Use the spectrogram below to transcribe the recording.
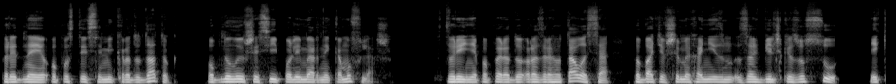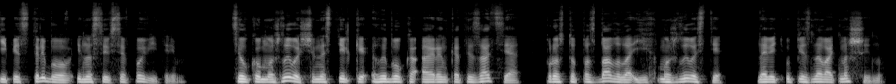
Перед нею опустився мікрододаток, обнуливши свій полімерний камуфляж. Створіння попереду розреготалося, побачивши механізм завбільшки з осу, який підстрибував і носився в повітрі. Цілком можливо, що настільки глибока аеренкатизація просто позбавила їх можливості навіть упізнавати машину.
